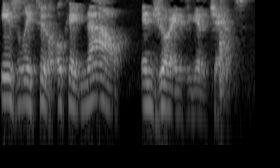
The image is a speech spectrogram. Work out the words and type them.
easily too. Okay, now enjoy it if you get a chance.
